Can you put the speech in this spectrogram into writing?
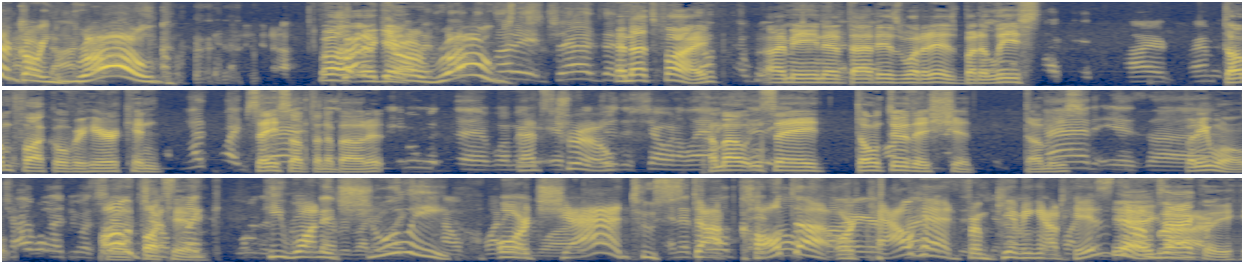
They're going rogue. Well, Cardiff, again, you're a rogue. and that's fine. I mean, if that is what it is, but at least dumb fuck over here can say something about it. That's true. Come out and say, "Don't do this shit, dummies." But he won't. So Oh, fuck just him. like he wanted Shuli or Chad to stop Culta or Cowhead from giving out his yeah, number. exactly.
